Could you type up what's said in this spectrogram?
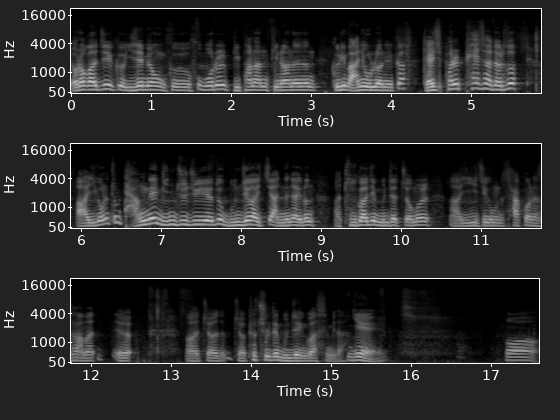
여러 가지 그 이재명 그 후보를 비판하는 비난하는 글이 많이 올라오니까 게시판을 폐쇄하자 그래서 아 이거는 좀 당내 민주주의에도 문제가 있지 않느냐 이런 아, 두 가지 문제점을 아, 이 지금 사건에서 아마 어, 저, 저 표출된 문제인 것 같습니다. 예. 어,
